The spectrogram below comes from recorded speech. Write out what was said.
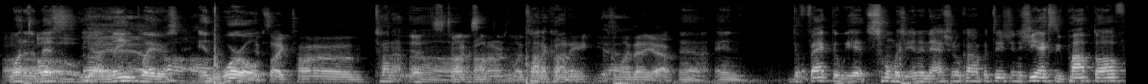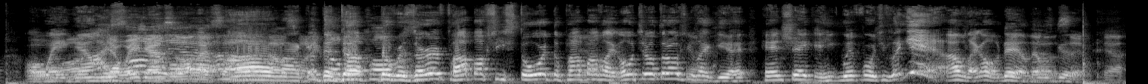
one of the best oh, uh, yeah, yeah, lane yeah. players Uh, uh, in the world. It's like Tana, Tana, Yeah, it's uh, Tana- Tanakana or something like Tanakana. Tanakani, Yeah. something like that. Yeah. uh, and the fact that we had so much international competition, and she actually popped off on Oh, Wade on- Gamble. I Yeah, saw Wade that, Gamble. yeah. I saw. Oh That my funny. god! The, Double the, the reserve pop off, she stored the pop off Yeah. like Ocho throw. She was like, yeah, handshake, and he went for it. She was like, yeah. I was like, oh damn, that, was, good. sick, Yeah.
